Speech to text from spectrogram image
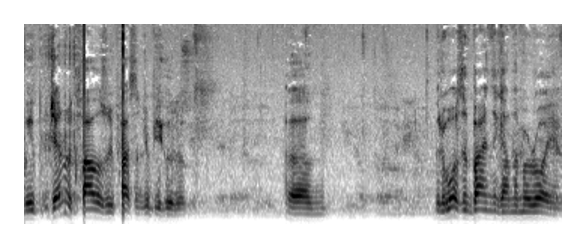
We general klal we pass on Rabbi Yehuda, um, but it wasn't binding on the Meroyim.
